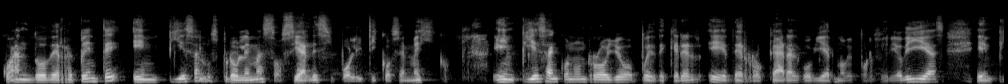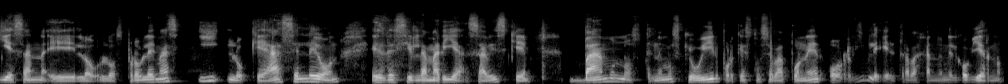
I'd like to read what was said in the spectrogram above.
cuando de repente empiezan los problemas sociales y políticos en México. Empiezan con un rollo pues de querer eh, derrocar al gobierno de Porfirio Díaz, empiezan eh, los problemas y lo que hace León es decirle a María, ¿sabes qué? Vámonos, tenemos que huir porque esto se va a poner horrible. Él trabajando en el gobierno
